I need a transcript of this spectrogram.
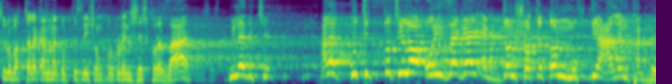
ছোটো বাচ্চারা কান্না করতেছে, এই সম্পর্কটা কি শেষ করা যায়? মিলাই দিচ্ছে। আরে, উচিত তো ছিল ওই জায়গায় একজন সচেতন মুফতি আলেম থাকবে।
